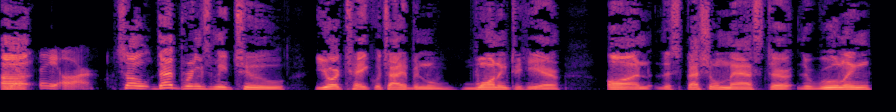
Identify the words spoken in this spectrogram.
Uh, yes, they are. So that brings me to your take, which I have been wanting to hear on the special master, the ruling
